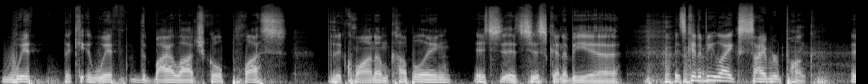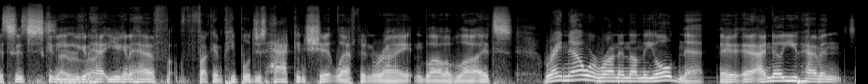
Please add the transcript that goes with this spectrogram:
with the with the biological plus the quantum coupling, it's it's just gonna be a, it's gonna be like cyberpunk. It's it's just gonna you're gonna ha- you're gonna have fucking people just hacking shit left and right and blah blah blah. It's right now we're running on the old net. I, I know you haven't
